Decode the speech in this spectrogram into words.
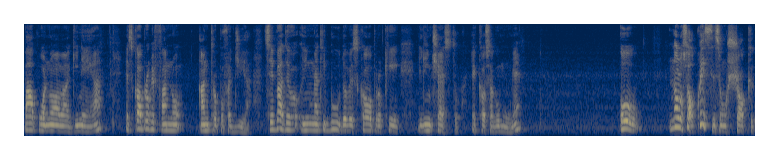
Papua Nuova Guinea e scopro che fanno antropofagia. Se vado in una tribù dove scopro che l'incesto è cosa comune, o non lo so, questi sono shock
